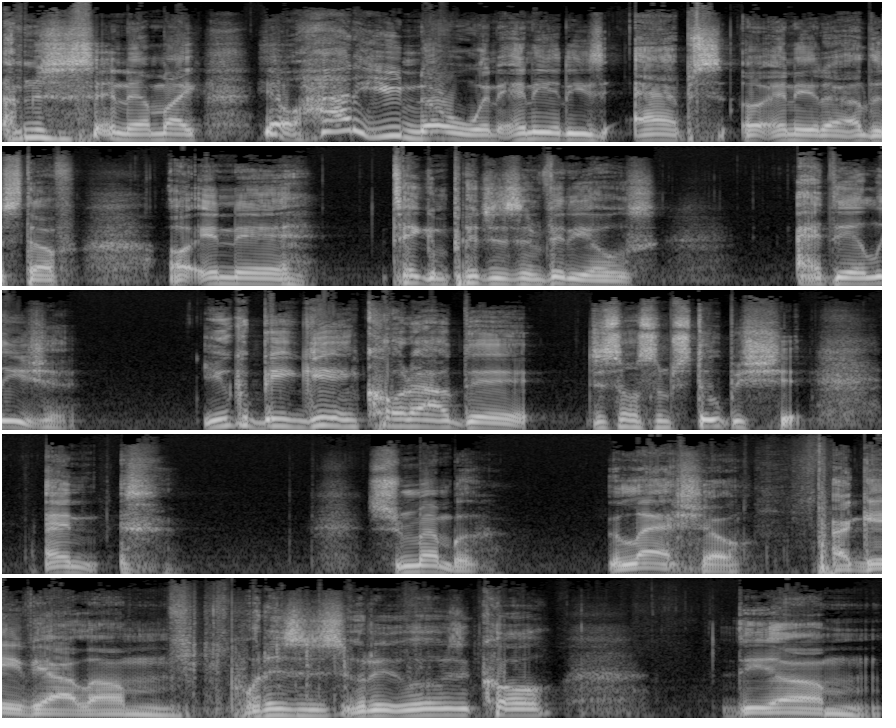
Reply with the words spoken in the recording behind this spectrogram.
I'm just sitting there. I'm like, yo, how do you know when any of these apps or any of the other stuff are in there taking pictures and videos at their leisure? You could be getting caught out there just on some stupid shit. And just remember, the last show I gave y'all um what is this? What, is, what was it called? The um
